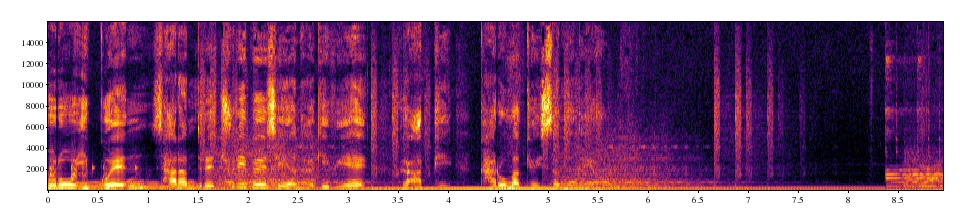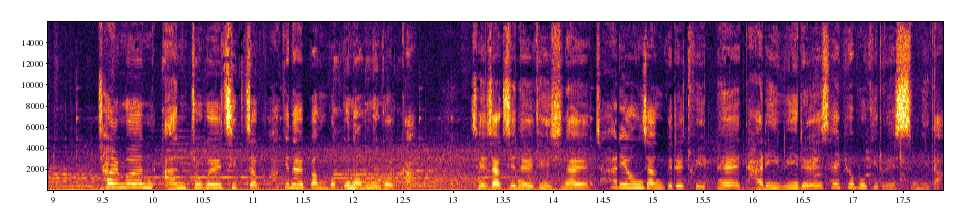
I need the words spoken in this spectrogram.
도로 입구엔 사람들의 출입을 제한하기 위해 그 앞이 가로막혀 있었는데요. 철문 안쪽을 직접 확인할 방법은 없는 걸까? 제작진을 대신할 촬영 장비를 투입해 다리 위를 살펴보기로 했습니다.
